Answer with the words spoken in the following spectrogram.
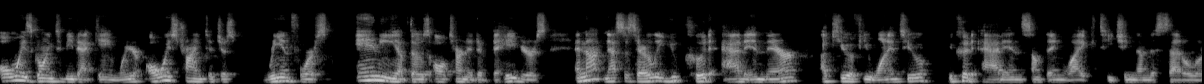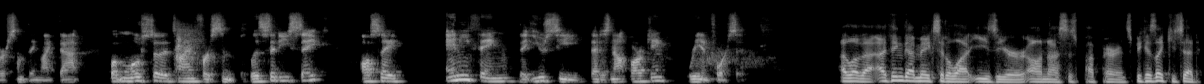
always going to be that game where you're always trying to just reinforce any of those alternative behaviors. And not necessarily, you could add in there a cue if you wanted to. You could add in something like teaching them to settle or something like that. But most of the time, for simplicity's sake, I'll say anything that you see that is not barking, reinforce it. I love that. I think that makes it a lot easier on us as pup parents because, like you said,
